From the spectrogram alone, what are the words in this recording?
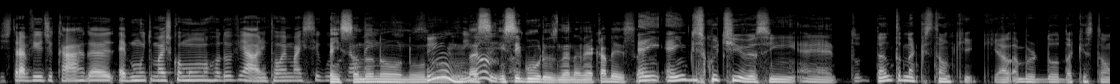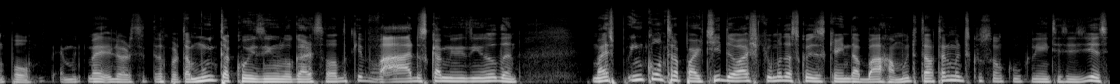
Extravio de carga é muito mais comum no rodoviário, então é mais seguro. Pensando no, no, Sim, no- sim. nas- Não. em seguros, né, na minha cabeça. É, é indiscutível, assim, é, tanto na questão que, que ela abordou da questão, pô, é muito melhor você transportar muita coisa em um lugar só do que vários caminhões rodando. Mas em contrapartida, eu acho que uma das coisas que ainda barra muito, eu tava até numa discussão com um cliente esses dias,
